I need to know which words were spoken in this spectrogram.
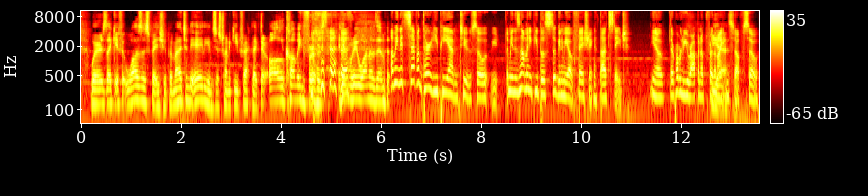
Whereas like if it was a spaceship, imagine the aliens just trying to keep track. Like they're all coming for us, every one of them. I mean, it's 7:30 p.m. too, so I mean, there's not many people still going to be out fishing at that stage. You know, they're probably wrapping up for the night and stuff. So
